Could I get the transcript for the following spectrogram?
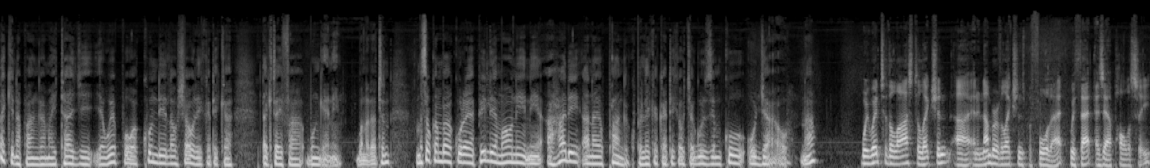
na kinapanga mahitaji ya uwepo wa kundi la ushauri katika la kitaifa bungeni. Bwana Dutton amesema kwamba kura ya pili ya maoni ni ahadi anayopanga kupeleka katika uchaguzi mkuu ujao na We went to the last election uh, and a number of elections before that with that as our policy.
